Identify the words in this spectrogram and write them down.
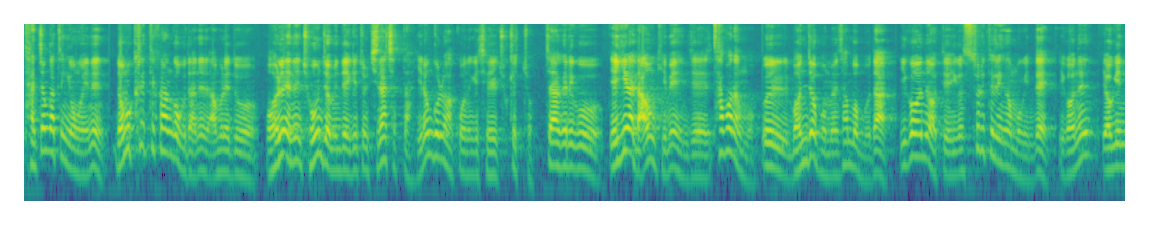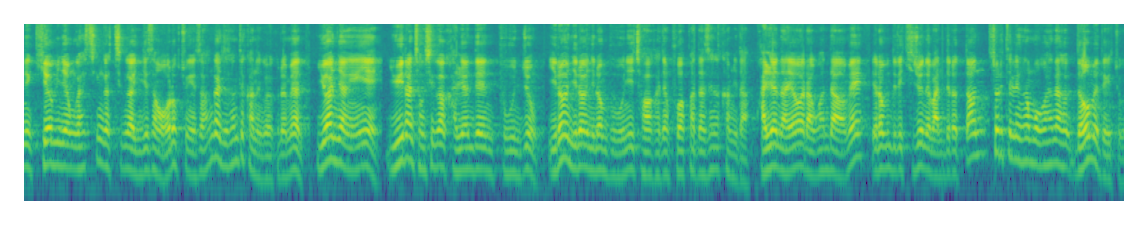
단점 같은 경우에는 너무 크리티컬한 것보다는 아무래도 원래는 좋은 점인데 이게 좀 지나쳤다 이런 걸로 갖고 오는 게 제일 좋겠죠. 자 그리고 얘기가 나온 김에 이제 4번 항목을 먼저 보면 3번보다 이거는 어때요? 이건 스토리텔링 항목인데 이거는 여기 있는 기업 이념과 핵심 가치가 인재상 어록 중에서 한 가지 선택하는 거예요. 그러면 유한양행의 유일한 정신과 관련된 부분 중 이런 이런 이런 부분이 저와 가장 부합하다 생각합니다. 관련하여 라고 한 다음에 여러분들이 기존에 만들었던 스토리텔링 항목을 하나 넣으면 되겠죠.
